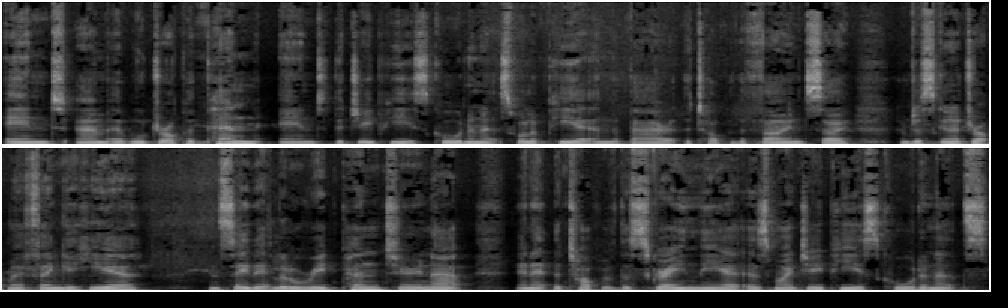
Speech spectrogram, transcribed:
and um, it will drop a pin, and the GPS coordinates will appear in the bar at the top of the phone. So I'm just going to drop my finger here, can see that little red pin turn up and at the top of the screen there is my GPS coordinates.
